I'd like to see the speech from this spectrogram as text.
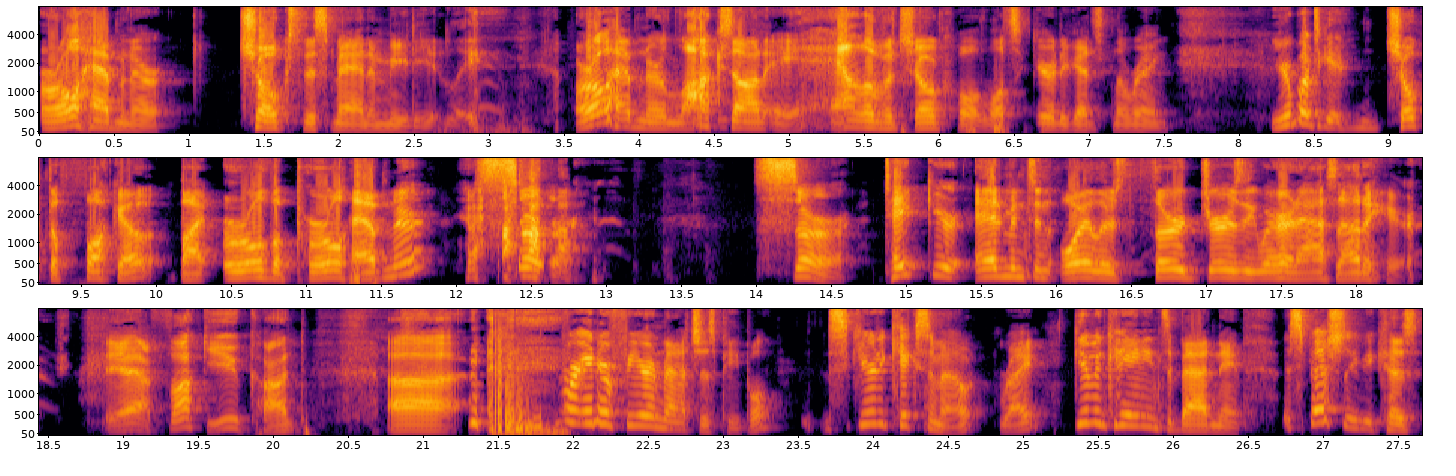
Earl Hebner chokes this man immediately. Earl Hebner locks on a hell of a chokehold while security gets in the ring. You're about to get choked the fuck out by Earl the Pearl Hebner? Sir. Sir, take your Edmonton Oilers third jersey wearing ass out of here. Yeah, fuck you, cunt. Uh, Never interfere in matches, people. Security kicks him out, right? Giving Canadians a bad name, especially because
